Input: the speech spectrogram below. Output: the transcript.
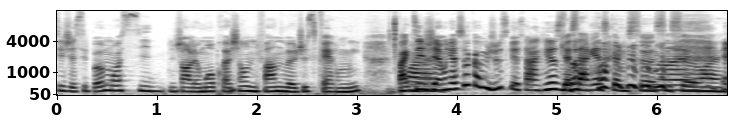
Tu sais, je sais pas, moi, si, genre, le mois prochain, OnlyFans va juste fermer. Fait que, tu sais, j'aimerais ça comme juste que ça reste. Que ça reste comme ça, c'est ça, ouais.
